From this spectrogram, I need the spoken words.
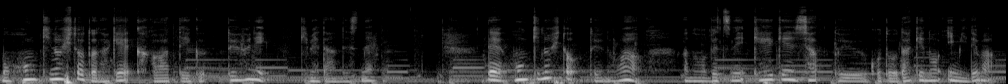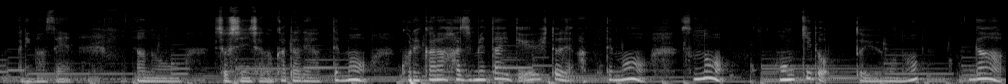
もう本気の人とだけ関わっていくというふうに決めたんですね。で本気の人というのはあの別に経験者ということだけの意味ではありません。あの初心者の方であってもこれから始めたいという人であってもその本気度というものが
